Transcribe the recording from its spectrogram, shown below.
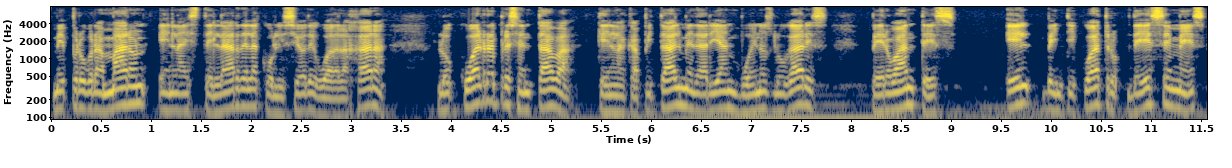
me programaron en la estelar de la Coliseo de Guadalajara, lo cual representaba que en la capital me darían buenos lugares, pero antes, el 24 de ese mes,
